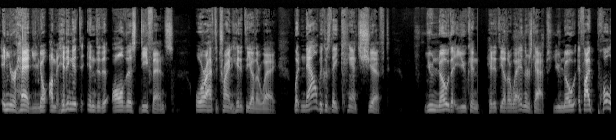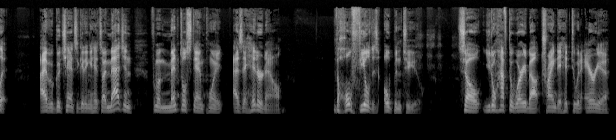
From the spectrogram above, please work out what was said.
in your head, you know, I'm hitting it into the, all this defense, or I have to try and hit it the other way. But now, because they can't shift, you know that you can hit it the other way and there's gaps. You know, if I pull it, I have a good chance of getting a hit. So I imagine from a mental standpoint, as a hitter now, the whole field is open to you. So you don't have to worry about trying to hit to an area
